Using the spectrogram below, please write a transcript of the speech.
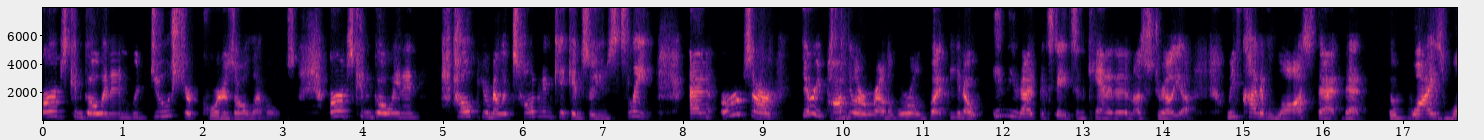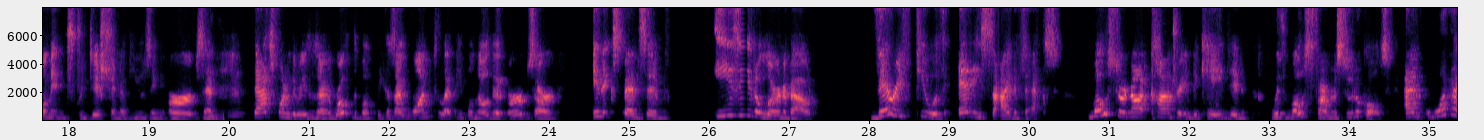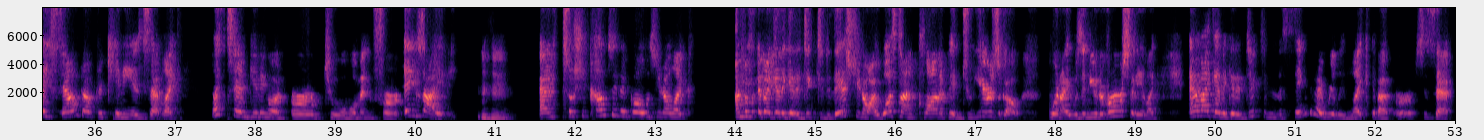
Herbs can go in and reduce your cortisol levels. Herbs can go in and help your melatonin kick in so you sleep. And herbs are very popular around the world, but you know, in the United States and Canada and Australia, we've kind of lost that that the wise woman tradition of using herbs. And mm-hmm. that's one of the reasons I wrote the book because I wanted to let people know that herbs are inexpensive, easy to learn about, very few, if any, side effects. Most are not contraindicated with most pharmaceuticals. And what I found, Dr. Kinney, is that, like, let's say I'm giving an herb to a woman for anxiety. Mm-hmm. And so she comes in and goes, you know, like, I'm, am I going to get addicted to this? You know, I was on Klonopin two years ago when I was in university. Like, am I going to get addicted? And the thing that I really like about herbs is that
